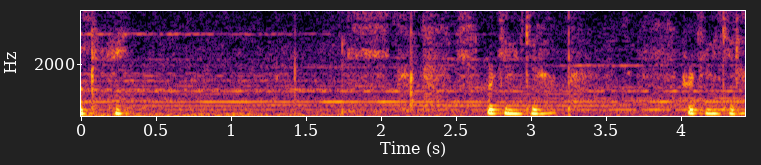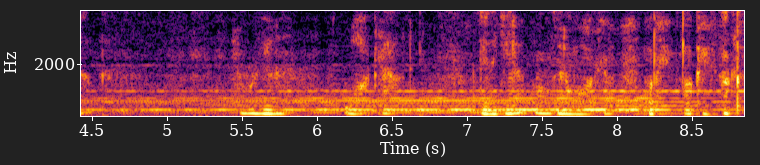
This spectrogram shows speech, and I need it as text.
okay. We're gonna get up. We're gonna get up. And we're gonna walk out. We're gonna get up and we're gonna walk out. Okay, okay, okay.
